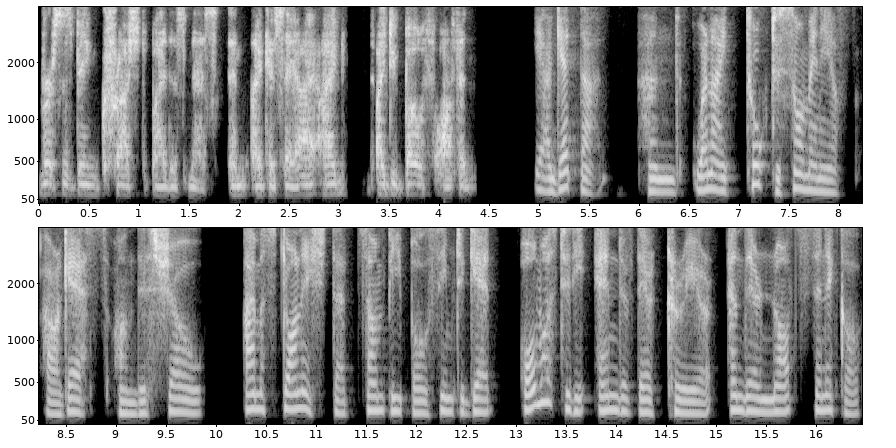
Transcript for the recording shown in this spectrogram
versus being crushed by this mess. And like I say, I, I, I do both often. Yeah, I get that. And when I talk to so many of our guests on this show, I'm astonished that some people seem to get almost to the end of their career and they're not cynical.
